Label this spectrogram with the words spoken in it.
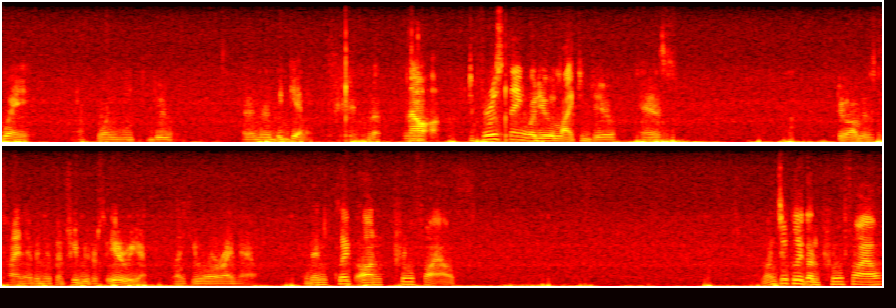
way of what you need to do at the very beginning. Now, the first thing what you would like to do is to obviously sign up in your contributors area like you are right now. And then click on profiles. Once you click on profile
